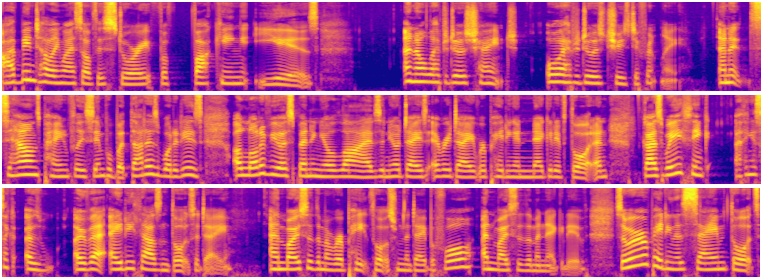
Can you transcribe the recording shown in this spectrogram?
I've been telling myself this story for fucking years. And all I have to do is change. All I have to do is choose differently. And it sounds painfully simple, but that is what it is. A lot of you are spending your lives and your days every day repeating a negative thought. And guys, we think, I think it's like uh, over 80,000 thoughts a day and most of them are repeat thoughts from the day before, and most of them are negative. So we're repeating the same thoughts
